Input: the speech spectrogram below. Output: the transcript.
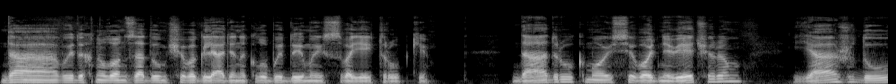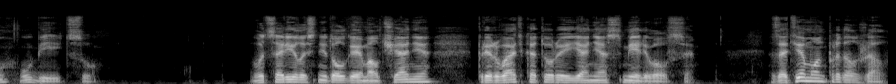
Да, — выдохнул он задумчиво, глядя на клубы дыма из своей трубки. Да, друг мой, сегодня вечером я жду убийцу. Воцарилось недолгое молчание, прервать которое я не осмеливался. Затем он продолжал.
